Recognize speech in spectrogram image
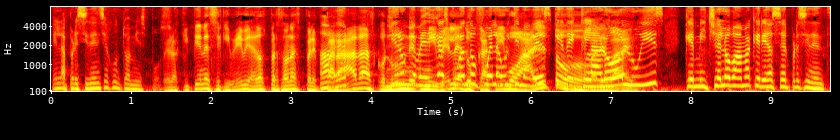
en la presidencia junto a mi esposo. Pero aquí tienes, Chiqui Baby, a dos personas preparadas con Quiero un que me digas cuándo fue la última vez que declaró. Luis que Michelle Obama quería ser presidente.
